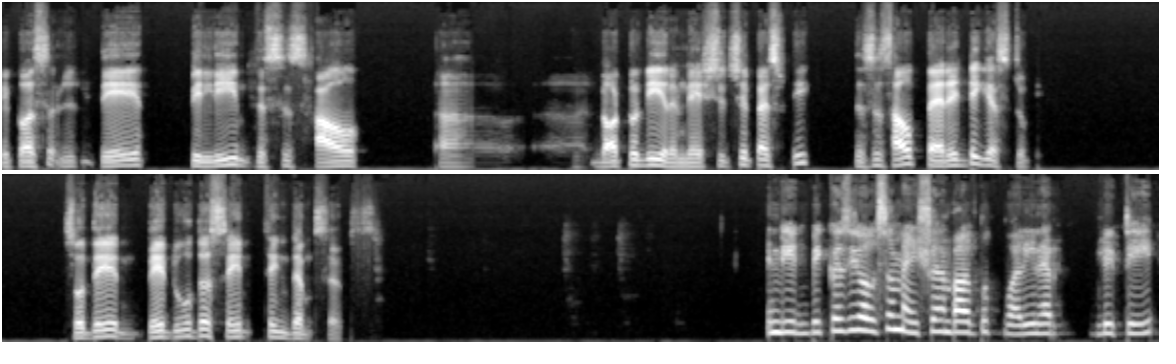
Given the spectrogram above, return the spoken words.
because they believe this is how uh, not only relationship has to be, this is how parenting has to be. So they they do the same thing themselves. Indeed, because you also mentioned about the vulnerability,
